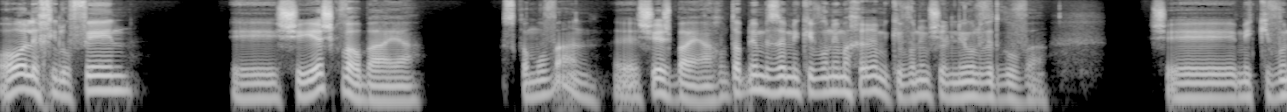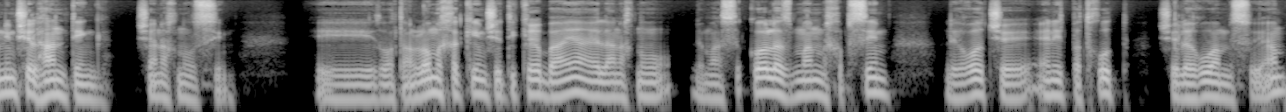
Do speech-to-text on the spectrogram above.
או לחילופין, שיש כבר בעיה, אז כמובן שיש בעיה, אנחנו מטפלים בזה מכיוונים אחרים, מכיוונים של ניהול ותגובה, מכיוונים של הנטינג שאנחנו עושים. זאת אומרת, אנחנו לא מחכים שתקרה בעיה, אלא אנחנו למעשה כל הזמן מחפשים לראות שאין התפתחות של אירוע מסוים,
